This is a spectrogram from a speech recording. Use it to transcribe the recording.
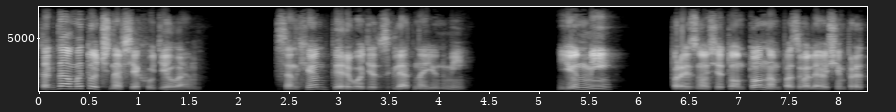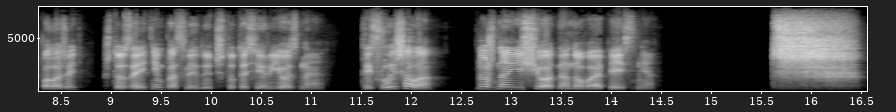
Тогда мы точно всех уделаем». Санхён переводит взгляд на Юнми. «Юнми», – произносит он тоном, позволяющим предположить, что за этим последует что-то серьезное. «Ты слышала? Нужна еще одна новая песня». «Тш!»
